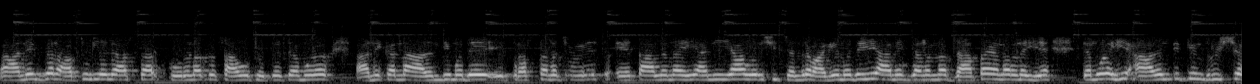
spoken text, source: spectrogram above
अनेक जण आतुरलेले असतात. कोरोनाचं सावट होतं. त्यामुळं अनेकांना आळंदीमध्ये प्रस्थानाच्या वेळेस येता आलं नाही. आणि या वर्षी चंद्रभागेमध्येही अनेक जणांना जाता येणार नाहीये. त्यामुळे ही आळंदीतील दृश्य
